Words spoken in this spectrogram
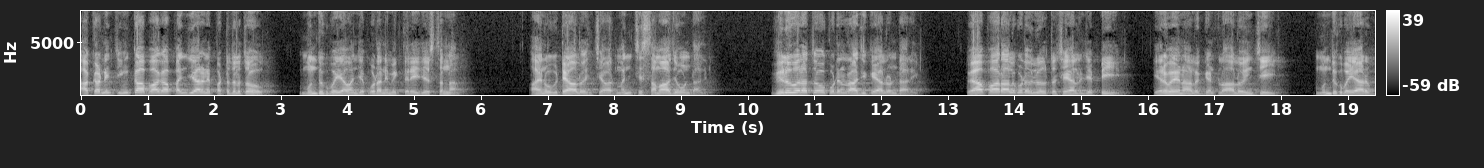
అక్కడి నుంచి ఇంకా బాగా పనిచేయాలనే పట్టుదలతో ముందుకు పోయామని చెప్పి కూడా నేను మీకు తెలియజేస్తున్నా. ఆయన ఒకటే ఆలోచించేవారు మంచి సమాజం ఉండాలి. విలువలతో కూడిన రాజకీయాలు ఉండాలి. వ్యాపారాలు కూడా విలువలతో చేయాలని చెప్పి ఇరవై నాలుగు గంటలు ఆలోచించి ముందుకు పోయారు.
